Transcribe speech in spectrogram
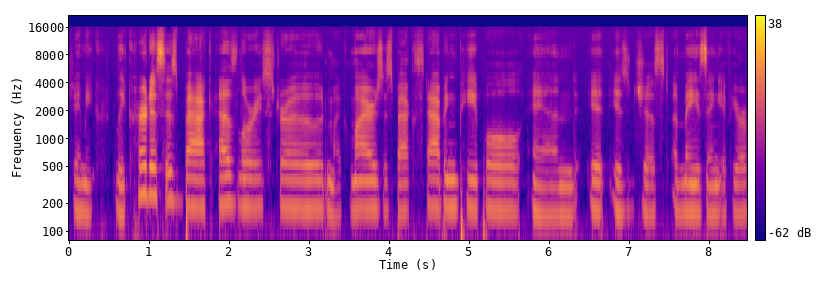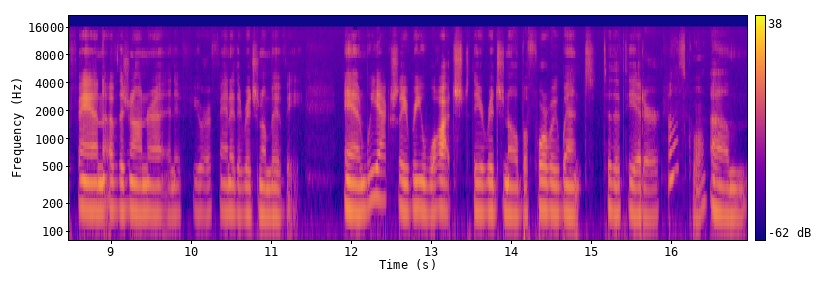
Jamie Lee Curtis is back as Laurie Strode. Michael Myers is back stabbing people, and it is just amazing if you're a fan of the genre and if you're a fan of the original movie. And we actually rewatched the original before we went to the theater. Oh, that's cool. Um,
